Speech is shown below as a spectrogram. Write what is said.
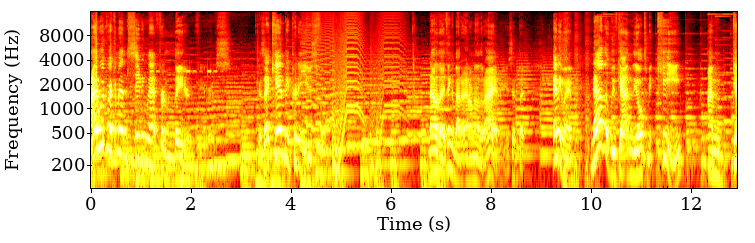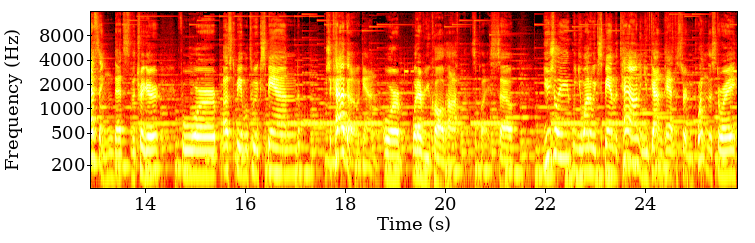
I would recommend saving that for later, viewers, because that can be pretty useful. Now that I think about it, I don't know that I ever use it, but anyway, now that we've gotten the ultimate key, I'm guessing that's the trigger for us to be able to expand Chicago again, or whatever you called Hoffman's place. So, usually when you want to expand the town and you've gotten past a certain point in the story,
